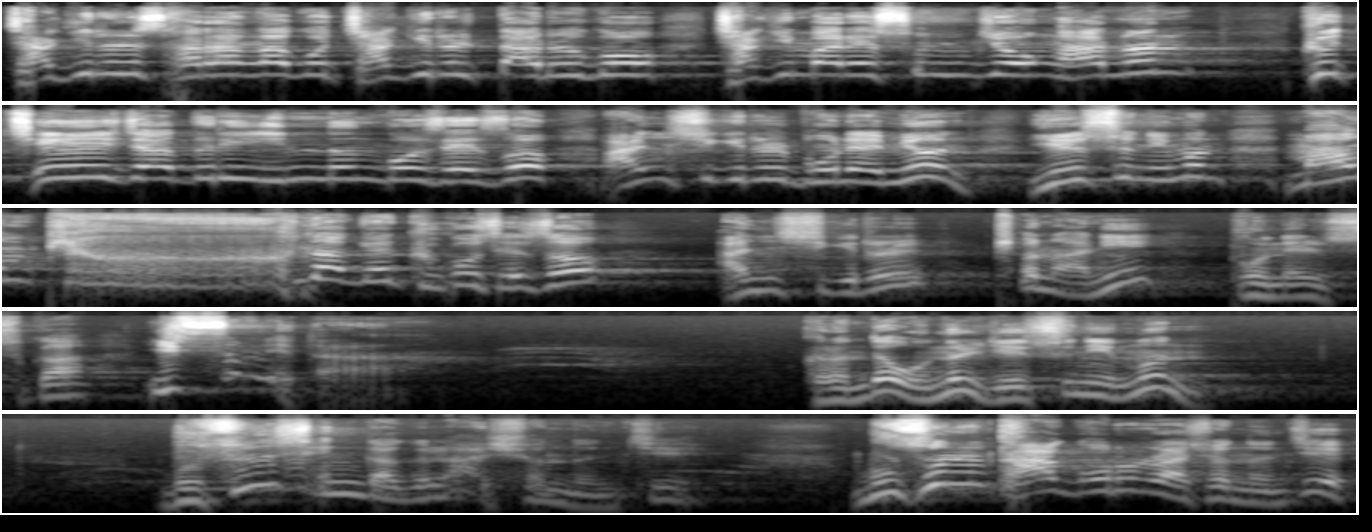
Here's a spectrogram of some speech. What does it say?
자기를 사랑하고 자기를 따르고 자기 말에 순종하는 그 제자들이 있는 곳에서 안식일을 보내면 예수님은 마음 편하게 그곳에서 안식일을 편안히 보낼 수가 있습니다. 그런데 오늘 예수님은 무슨 생각을 하셨는지, 무슨 각오를 하셨는지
